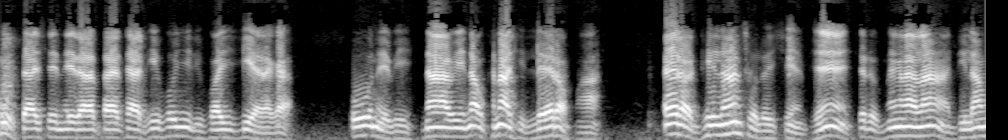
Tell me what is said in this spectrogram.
ဥတာရှင်နေတာတာထဒီဘိုးကြီးဒီဖွားကြီးကြည့်ရတာက အိုးနေပြီနာပြီနောက်ခဏရှိလဲတော့မှာအဲ့တော့ဒီလန်းဆိုလို့ရှိရင်ဖြင့်ကျတို့မင်္ဂလာလန်းကဒီလန်း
